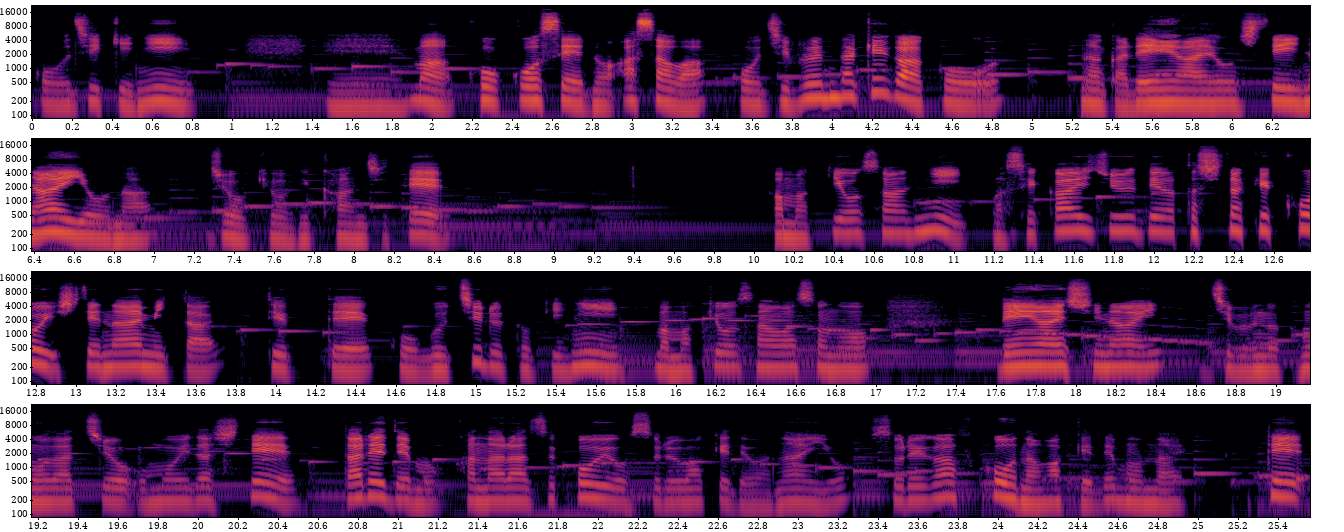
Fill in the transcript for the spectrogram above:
こう時期に、えー、まあ、高校生の朝はこう自分だけがこうなんか恋愛をしていないような状況に感じて牧雄さんに、まあ、世界中で私だけ恋してないみたいって言ってこう愚痴る時に、まあ、牧雄さんはその恋愛しない自分の友達を思い出して誰でも必ず恋をするわけではないよ。それが不幸なわけでもないって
